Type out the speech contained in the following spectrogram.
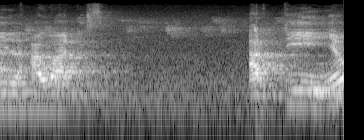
lil hawadis. Artinya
